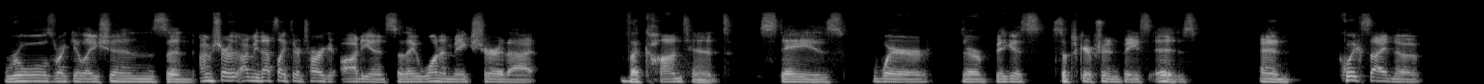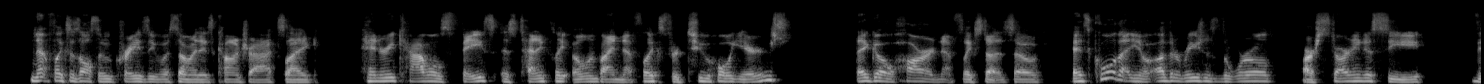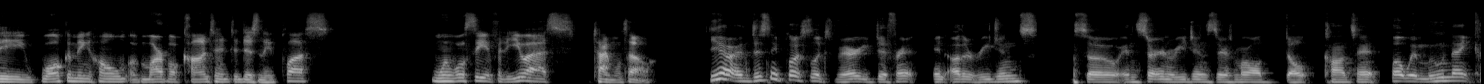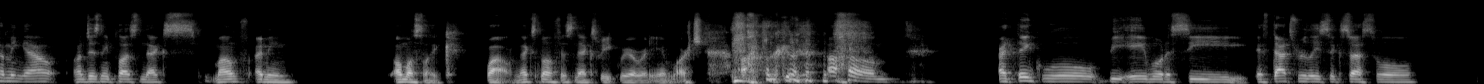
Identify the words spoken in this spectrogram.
rules, regulations, and I'm sure, I mean, that's like their target audience. So they want to make sure that the content stays where their biggest subscription base is. And quick side note Netflix is also crazy with some of these contracts. Like Henry Cavill's face is technically owned by Netflix for two whole years. They go hard, Netflix does. So it's cool that, you know, other regions of the world are starting to see the welcoming home of Marvel content to Disney Plus. When we'll see it for the US, time will tell. Yeah, and Disney Plus looks very different in other regions. So in certain regions, there's more adult content. But with Moon Knight coming out on Disney Plus next month, I mean, almost like wow, next month is next week. We're already in March. um, I think we'll be able to see if that's really successful.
